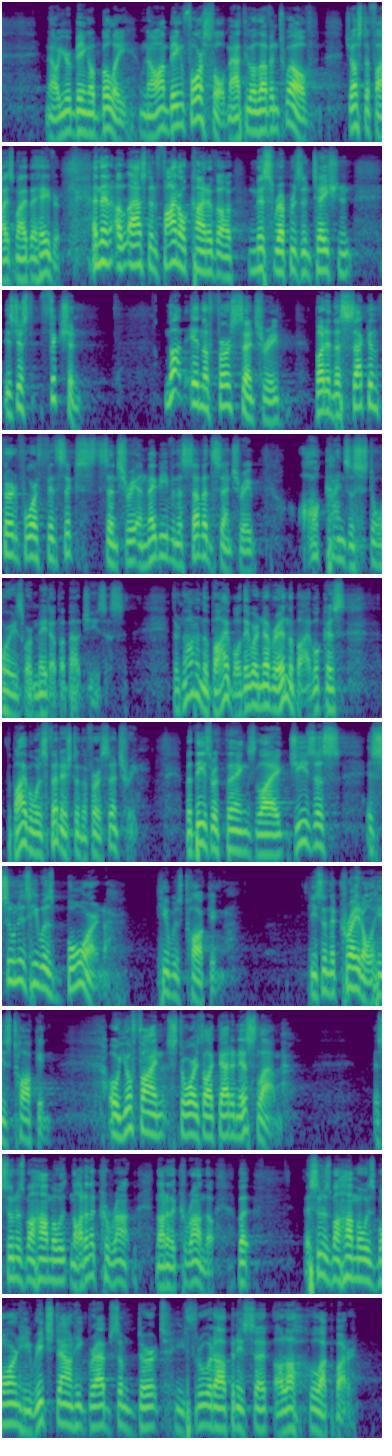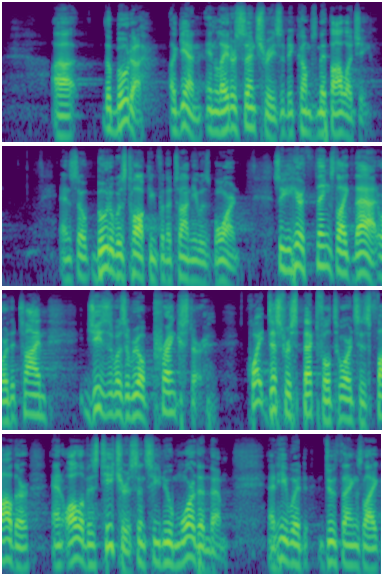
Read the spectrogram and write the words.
No, you're being a bully. No, I'm being forceful. Matthew 11, 12 justifies my behavior. And then a last and final kind of a misrepresentation is just fiction. Not in the first century, but in the second, third, fourth, fifth, sixth century, and maybe even the seventh century, all kinds of stories were made up about Jesus. They're not in the Bible. They were never in the Bible because the Bible was finished in the first century. But these are things like Jesus, as soon as he was born, he was talking. He's in the cradle, he's talking. Oh, you'll find stories like that in Islam. As soon as Muhammad was, not in the Quran, not in the Quran though, but as soon as Muhammad was born, he reached down, he grabbed some dirt, he threw it up, and he said, Allahu Akbar. Uh, the Buddha, again, in later centuries, it becomes mythology. And so Buddha was talking from the time he was born. So you hear things like that, or the time Jesus was a real prankster quite disrespectful towards his father and all of his teachers since he knew more than them. And he would do things like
